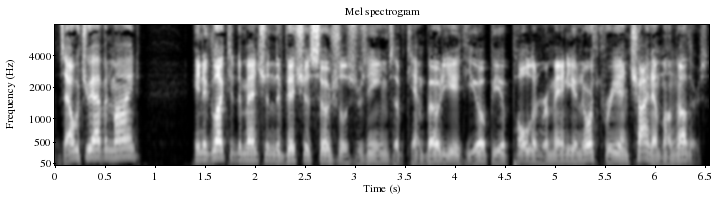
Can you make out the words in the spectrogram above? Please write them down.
Is that what you have in mind? He neglected to mention the vicious socialist regimes of Cambodia, Ethiopia, Poland, Romania, North Korea, and China, among others.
